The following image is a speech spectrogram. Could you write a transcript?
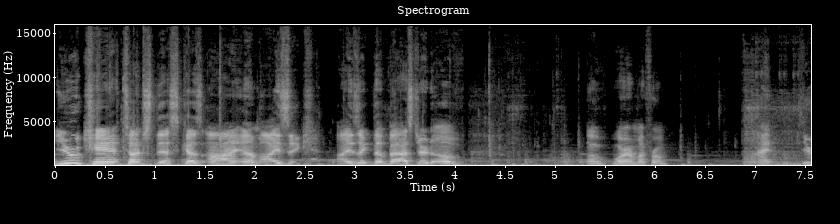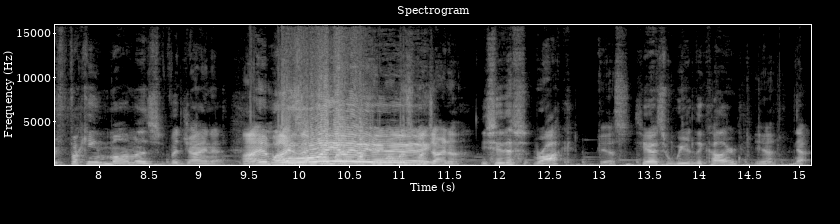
You can't touch this because I am Isaac. Isaac, the bastard of. Oh, where am I from? I, your fucking mama's vagina. I am Whoa, Isaac whoa, from wait, my wait, fucking wait, wait, mama's wait, wait. vagina. You see this rock? Yes. See how it's weirdly colored? Yeah. Now,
